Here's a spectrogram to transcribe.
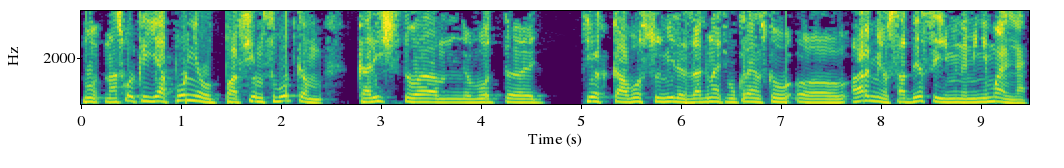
Ну, насколько я понял, по всем сводкам, количество вот э, тех, кого сумели загнать в украинскую э, армию, с Одессы именно минимально.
